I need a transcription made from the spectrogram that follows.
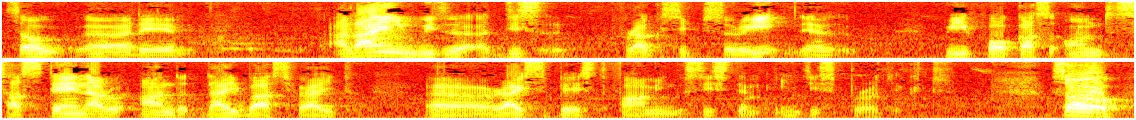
So the align with this flagship three, we focus on sustainable and diversified rice-based farming system in this project. So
